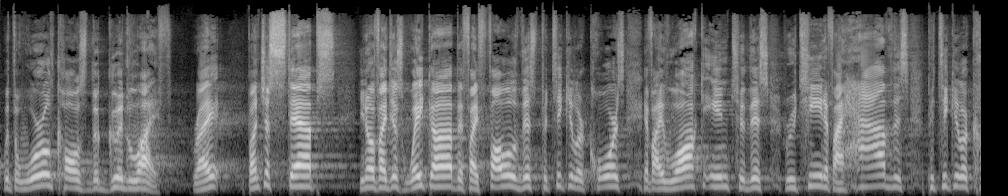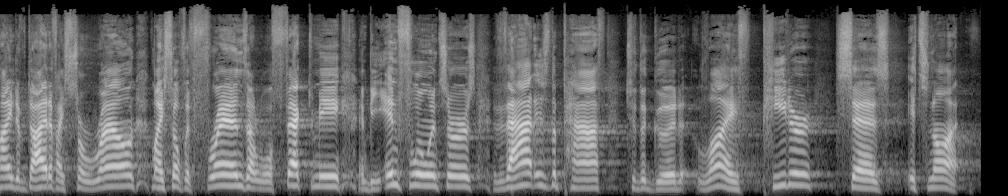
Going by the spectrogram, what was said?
what the world calls the good life, right? Bunch of steps. You know, if I just wake up, if I follow this particular course, if I lock into this routine, if I have this particular kind of diet, if I surround myself with friends that will affect me and be influencers, that is the path to the good life. Peter says it's not.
